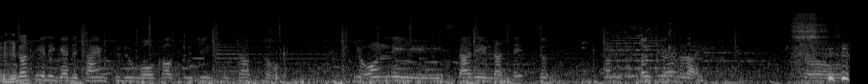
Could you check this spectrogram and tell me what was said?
You Mhm. don't really get the time to do workouts and gyms and stuff, so you only study and that's it. Don't, don't- don't you have a life? So,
